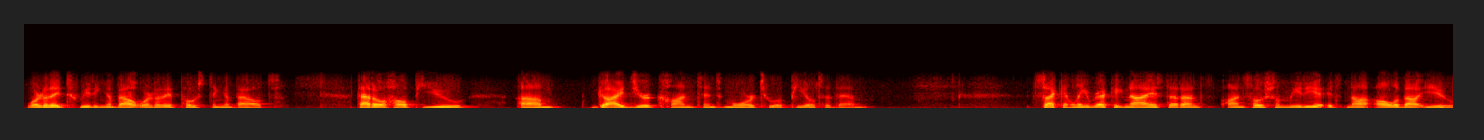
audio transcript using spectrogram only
What are they tweeting about? What are they posting about? That'll help you um, guide your content more to appeal to them. Secondly, recognize that on, on social media, it's not all about you.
